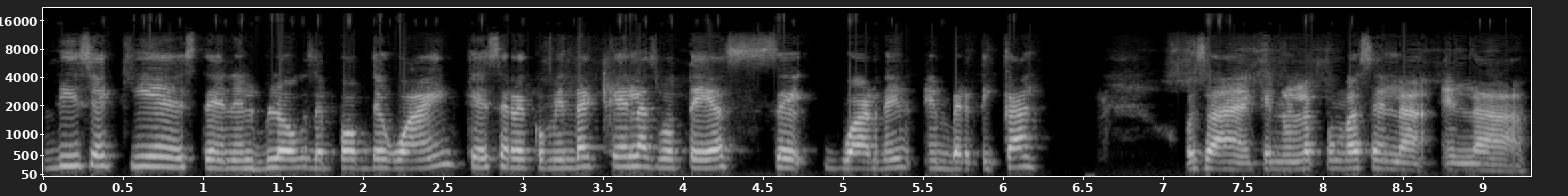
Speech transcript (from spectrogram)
dice aquí este, en el blog de Pop the Wine que se recomienda que las botellas se guarden en vertical. O sea, que no la pongas en la, en la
